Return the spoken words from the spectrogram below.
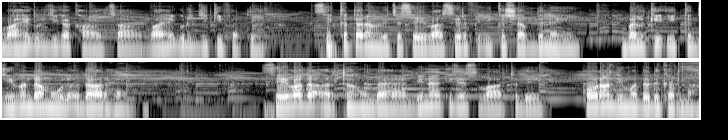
ਵਾਹਿਗੁਰੂ ਜੀ ਕਾ ਖਾਲਸਾ, ਵਾਹਿਗੁਰੂ ਜੀ ਕੀ ਫਤਿਹ। ਸਿੱਖ ਧਰਮ ਵਿੱਚ ਸੇਵਾ ਸਿਰਫ ਇੱਕ ਸ਼ਬਦ ਨਹੀਂ, ਬਲਕਿ ਇੱਕ ਜੀਵਨ ਦਾ ਮੂਲ ਆਧਾਰ ਹੈ। ਸੇਵਾ ਦਾ ਅਰਥ ਹੁੰਦਾ ਹੈ ਬਿਨਾਂ ਕਿਸੇ ਸਵਾਰਥ ਦੇ ਹੋਰਾਂ ਦੀ ਮਦਦ ਕਰਨਾ।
